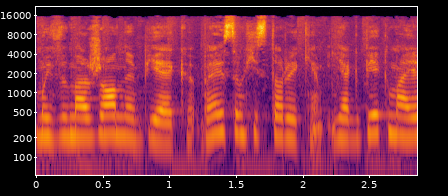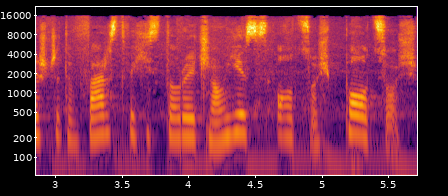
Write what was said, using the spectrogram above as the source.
mój wymarzony bieg, bo ja jestem historykiem jak bieg ma jeszcze tę warstwę historyczną, jest o coś, po coś.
